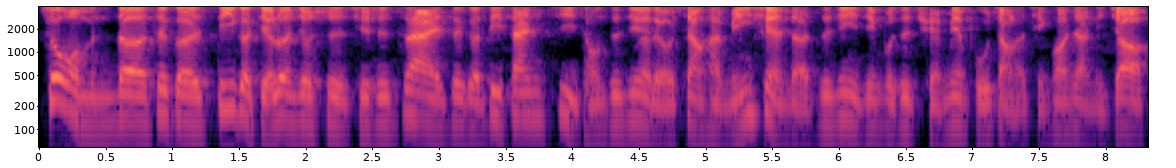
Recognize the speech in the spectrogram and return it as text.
所以我们的这个第一个结论就是，其实在这个第三季，从资金的流向，很明显的资金已经不是全面普涨的情况下，你就要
